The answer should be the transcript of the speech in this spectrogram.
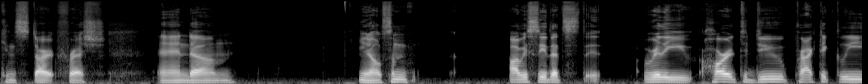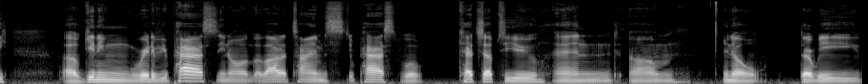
can start fresh. And um, you know, some obviously that's really hard to do practically. Of getting rid of your past, you know, a lot of times your past will catch up to you, and um, you know there'll be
